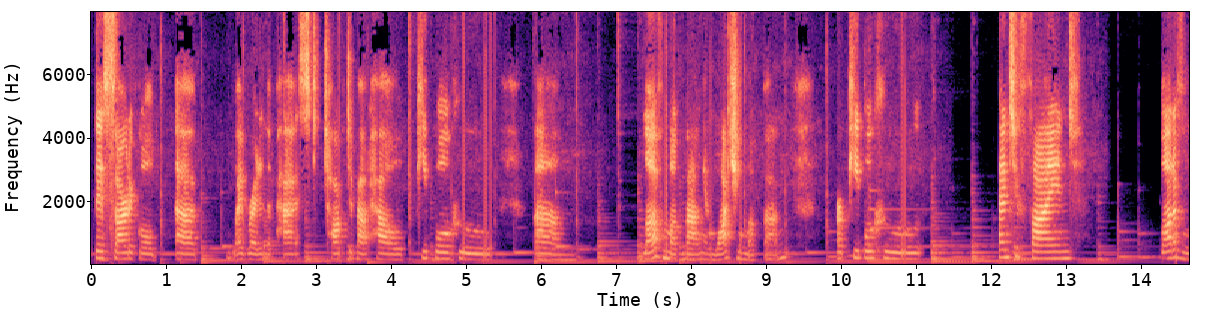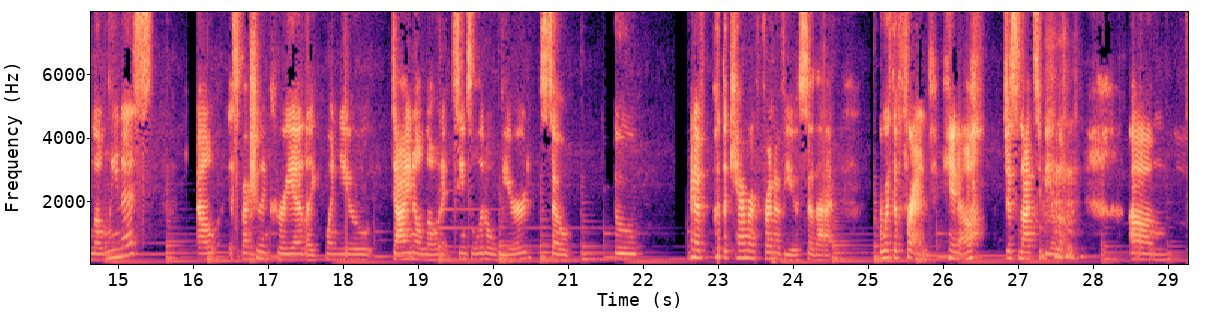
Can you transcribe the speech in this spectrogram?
this article uh, I've read in the past talked about how people who um, love mukbang and watching mukbang are people who tend to find a lot of loneliness. You know, especially in Korea, like when you dine alone, it seems a little weird. So you kind of put the camera in front of you so that you're with a friend, you know, just not to be alone. um,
